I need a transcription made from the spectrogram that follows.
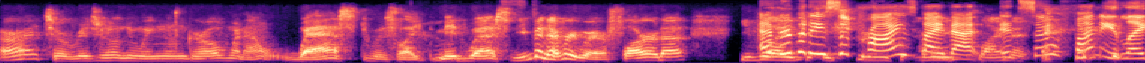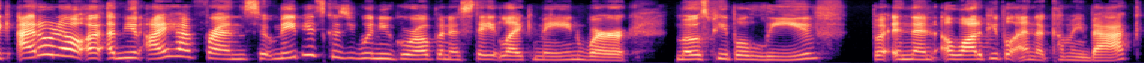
All right. So original New England girl went out west, was like Midwest. You've been everywhere. Florida. You've Everybody's like surprised by that. Climate. It's so funny. like, I don't know. I mean, I have friends who maybe it's because when you grow up in a state like Maine where most people leave but and then a lot of people end up coming back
